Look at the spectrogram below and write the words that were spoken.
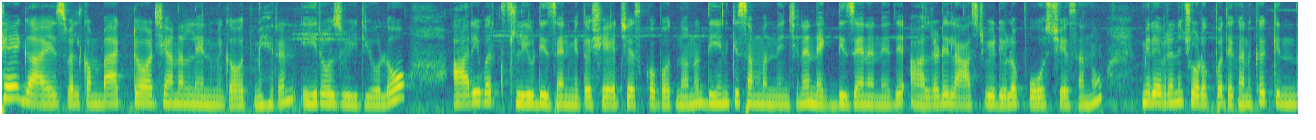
Hey guys welcome back to our channel నేను మీ గౌత్ మిహిరన్. ఈరోజు వీడియోలో ఆరి వర్క్ స్లీవ్ డిజైన్ మీతో షేర్ చేసుకోబోతున్నాను. దీనికి సంబంధించిన నెక్ డిజైన్ అనేది ఆల్రెడీ లాస్ట్ వీడియోలో పోస్ట్ చేశాను. మీరు ఎవరైనా చూడకపోతే కనుక కింద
